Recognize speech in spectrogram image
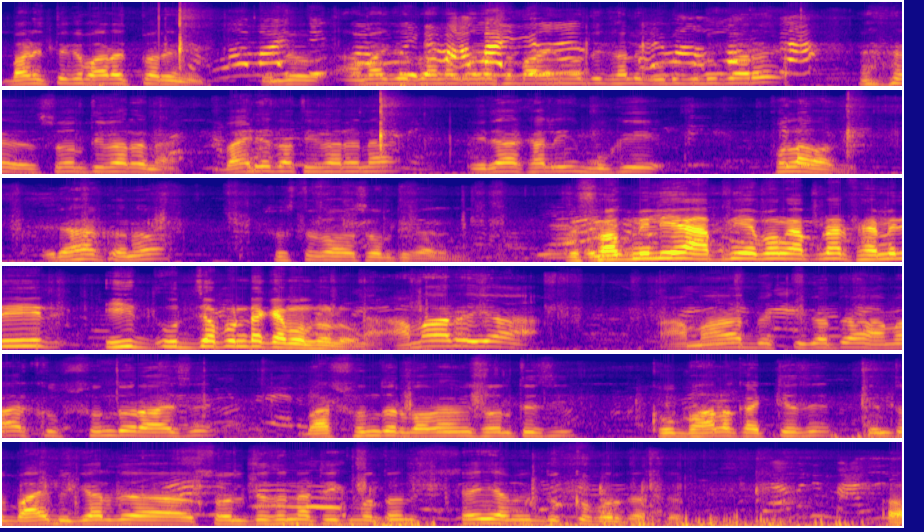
বাড়ি থেকে বাড়াতে পারিনি। কিন্তু আমাকে জনগণ আছে বাড়ির মধ্যে খালি গুডু গুডু করে চলতে পারে না বাইরে যেতে পারে না এরা খালি মুখে ফোলা হবে এরা কোনো সুস্থভাবে চলতে পারে না। সব মিলিয়ে আপনি এবং আপনার ফ্যামিলির ঈদ উদযাপনটা কেমন হলো? আমার এই আ- আমার ব্যক্তিগত আমার খুব সুন্দর হয়েছে বা সুন্দরভাবে আমি চলতেছি খুব ভালো কাটতেছে কিন্তু বাই বিঘার চলতেছে না ঠিক মতন সেই আমি দুঃখ প্রকাশ করতেছি। ও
